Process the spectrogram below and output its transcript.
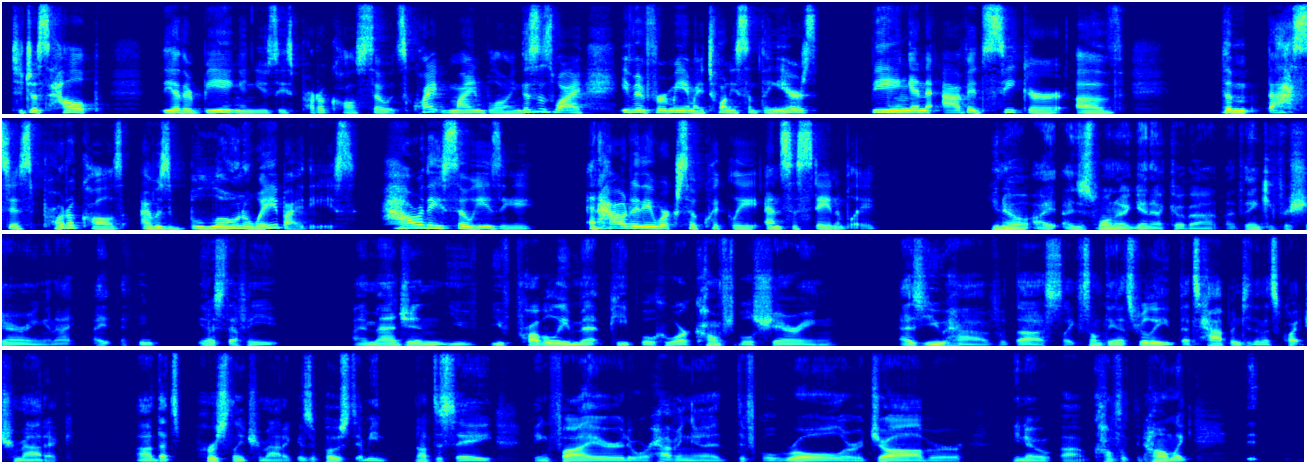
to just help the other being and use these protocols. So it's quite mind blowing. This is why, even for me in my 20 something years, being an avid seeker of the fastest protocols, I was blown away by these. How are they so easy? And how do they work so quickly and sustainably? You know, I, I just want to again echo that. Thank you for sharing. And I, I, I think you know, Stephanie, I imagine you've you've probably met people who are comfortable sharing as you have with us, like something that's really that's happened to them that's quite traumatic. Uh, that's personally traumatic, as opposed to, I mean, not to say being fired or having a difficult role or a job or you know uh, conflict at home. Like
